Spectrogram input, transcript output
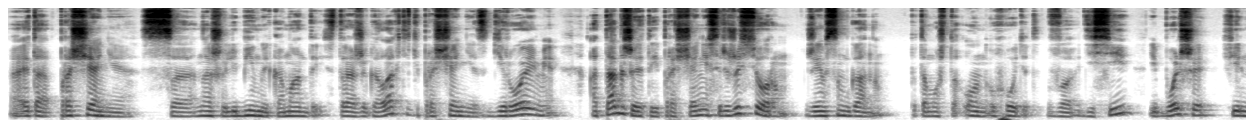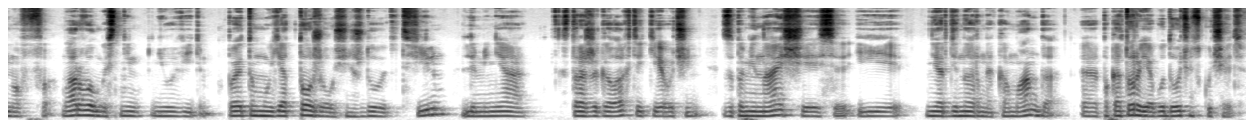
это прощание с нашей любимой командой Стражи Галактики, прощание с героями, а также это и прощание с режиссером Джеймсом Ганном, потому что он уходит в DC, и больше фильмов Marvel мы с ним не увидим. Поэтому я тоже очень жду этот фильм. Для меня Стражи Галактики очень запоминающаяся и неординарная команда, э, по которой я буду очень скучать.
